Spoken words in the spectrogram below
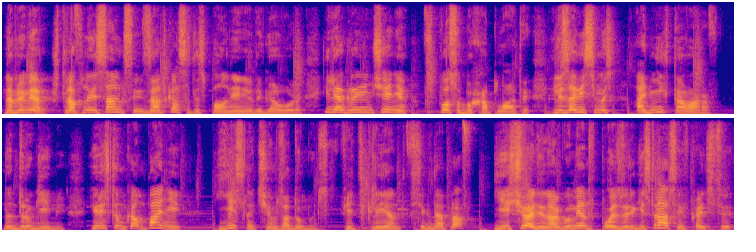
Например, штрафные санкции за отказ от исполнения договора или ограничения в способах оплаты или зависимость одних товаров над другими. Юристам компании есть над чем задуматься, ведь клиент всегда прав. Еще один аргумент в пользу регистрации в качестве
